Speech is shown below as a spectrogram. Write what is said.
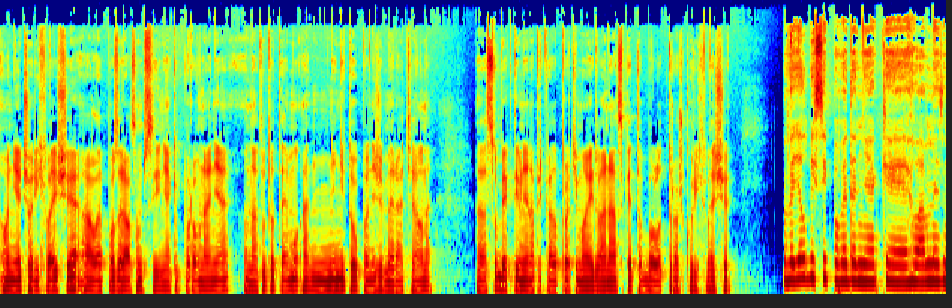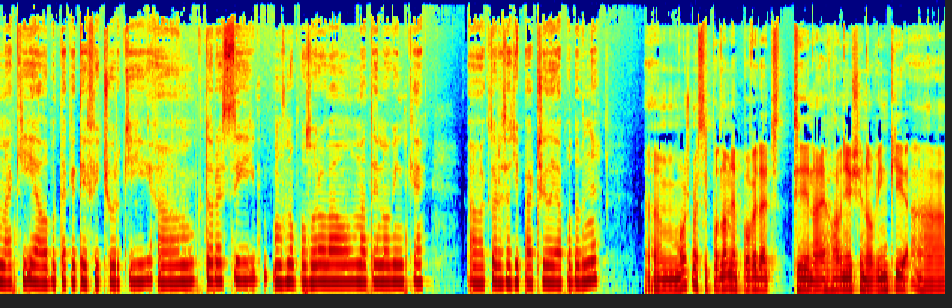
o niečo rýchlejšie, ale pozeral som si nejaké porovnania na túto tému a není to úplne že merateľné. Subjektívne napríklad oproti mojej 12 to bolo trošku rýchlejšie. Vedel by si povedať nejaké hlavné znaky alebo také tie fičúrky, um, ktoré si možno pozoroval na tej novinke, ktoré sa ti páčili a podobne? Ehm, môžeme si podľa mňa povedať tie najhlavnejšie novinky a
